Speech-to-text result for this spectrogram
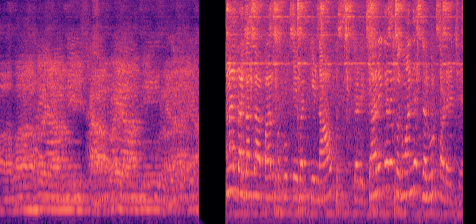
आवाहयामि स्थापयामि માતા ગંગા પાર પ્રભુ કેવટ की નાવ ચડે ક્યારે ક્યારે ભગવાનને જરૂર પડે છે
